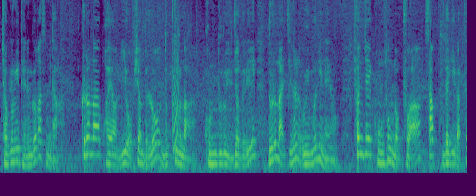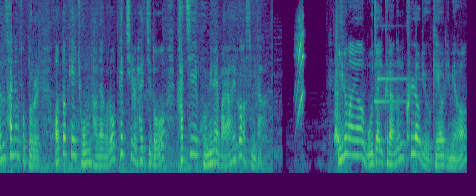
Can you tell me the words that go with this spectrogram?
적용이 되는 것 같습니다. 그러나 과연 이 옵션들로 늑두루나 곰두루 유저들이 늘어날지는 의문이네요. 현재 공속 너프와 쌉 구대기 같은 사냥 속도를 어떻게 좋은 방향으로 패치를 할지도 같이 고민해 봐야 할 것 같습니다. 이름하여 모자이크라는 클러류 계열이며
